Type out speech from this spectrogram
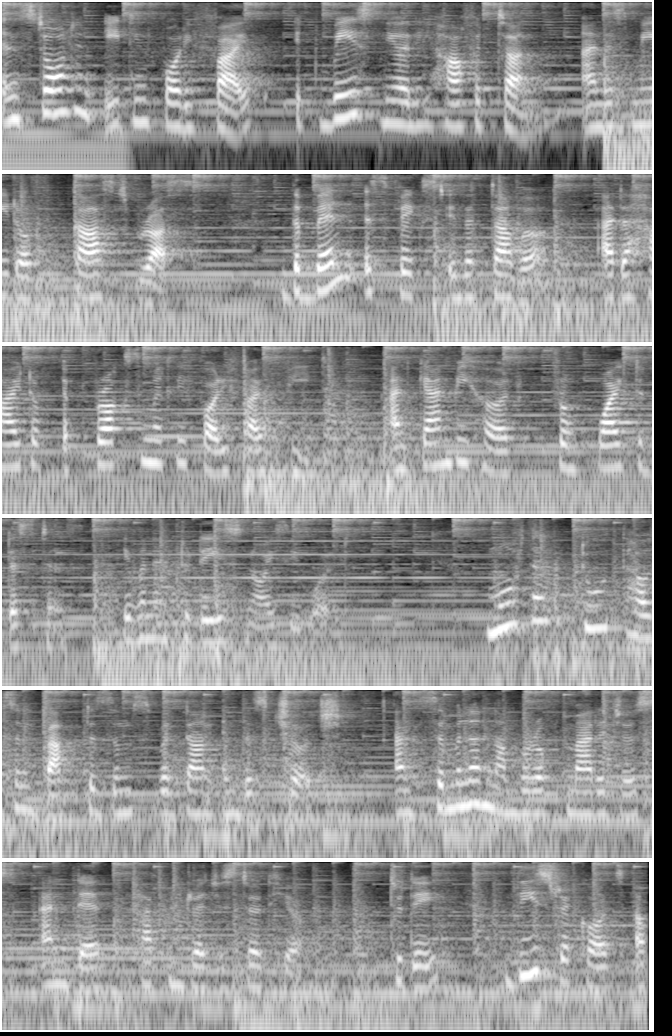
Installed in 1845, it weighs nearly half a ton and is made of cast brass. The bell is fixed in the tower at a height of approximately 45 feet and can be heard from quite a distance, even in today's noisy world. More than 2000 baptisms were done in this church and similar number of marriages and deaths have been registered here. Today, these records are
